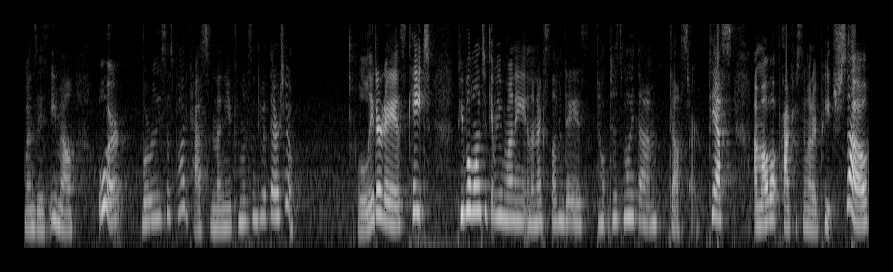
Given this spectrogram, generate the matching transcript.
Wednesday's email, or we'll release this podcast and then you can listen to it there too. Later days, Kate, people want to give you money in the next 11 days. Don't disappoint them. Doster. P.S. I'm all about practicing what I preach. So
